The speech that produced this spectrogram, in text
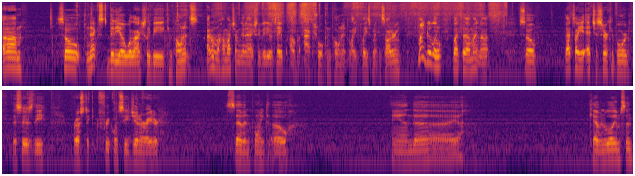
um, so next video will actually be components. I don't know how much I'm going to actually videotape of actual component like placement and soldering. Might do a little, but uh, might not. So that's how you etch a circuit board. This is the Russtic Frequency Generator 7.0. And, uh, yeah. Kevin Williamson,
